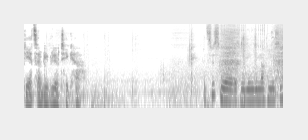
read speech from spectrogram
Und jetzt ein Bibliothekar. Jetzt wissen wir, was wir gegen die machen müssen.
